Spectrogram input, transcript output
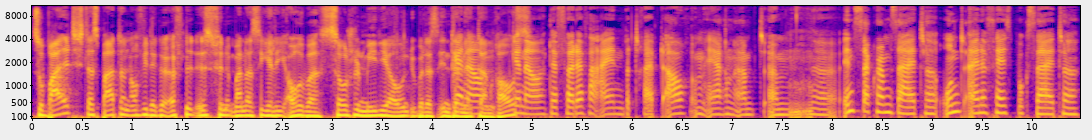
Sobald das Bad dann auch wieder geöffnet ist, findet man das sicherlich auch über Social Media und über das Internet genau, dann raus. Genau, der Förderverein betreibt auch im Ehrenamt ähm, eine Instagram-Seite und eine Facebook-Seite.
